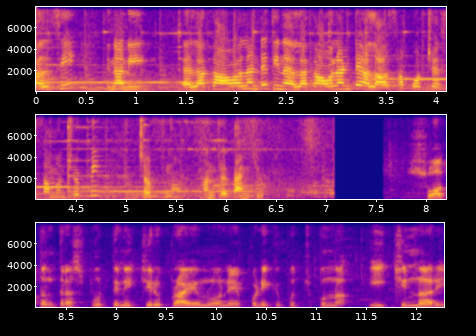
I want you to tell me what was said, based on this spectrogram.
కలిసి తినని ఎలా కావాలంటే తిన ఎలా కావాలంటే అలా సపోర్ట్ చేస్తామని చెప్పి చెప్తున్నాను. అంతే థ్యాంక్ యూ స్వాతంత్ర స్ఫూర్తిని చిరుప్రాయంలోనే పుణికిపుచ్చుకున్న ఈ చిన్నారి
